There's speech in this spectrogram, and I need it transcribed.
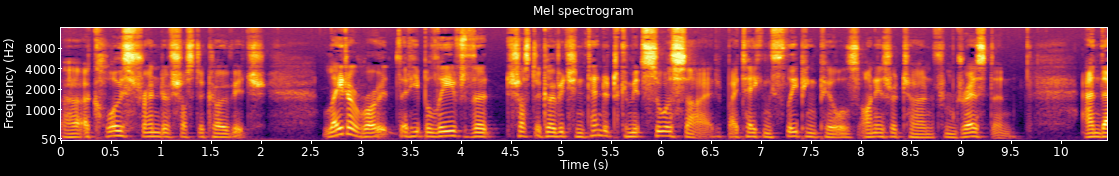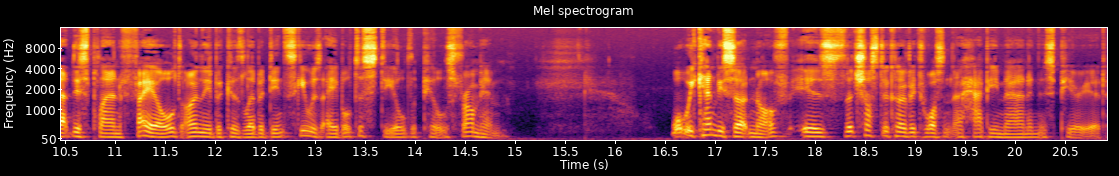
uh, a close friend of Shostakovich, later wrote that he believed that Shostakovich intended to commit suicide by taking sleeping pills on his return from Dresden, and that this plan failed only because Lebedinsky was able to steal the pills from him. What we can be certain of is that Shostakovich wasn't a happy man in this period.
